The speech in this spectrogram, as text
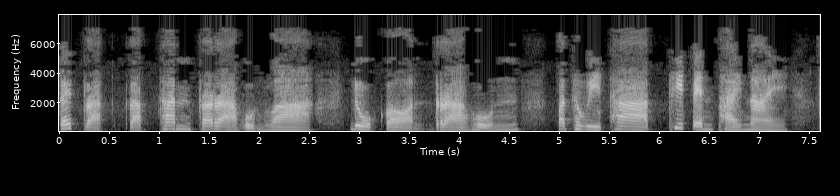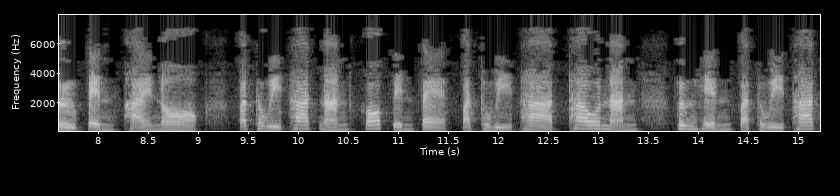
ได้ตรัสกับท่านพระราหุลว่า ดูก่อนราหุลปัทวีธาตุที่เป็นภายใน หรือเป็นภายนอก ปัทวีธาตุนั้นก็เป็นแต่ปัทวีธาตุเท่านั้น พึงเห็นปัทวีธาตุ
